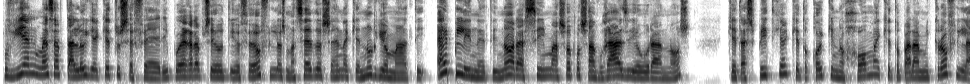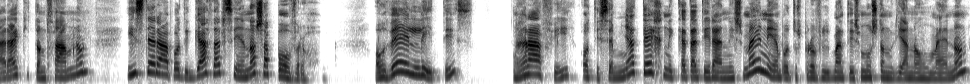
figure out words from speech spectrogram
που βγαίνει μέσα από τα λόγια και του Σεφέρη που έγραψε ότι ο Θεόφιλος μας έδωσε ένα καινούριο μάτι, έπλυνε την όρασή μας όπως αυγάζει ο ουρανός και τα σπίτια και το κόκκινο χώμα και το παραμικρό φυλαράκι των θάμνων ύστερα από την κάθαρση ενός απόβροχου. Ο δε Ελίτης γράφει ότι σε μια τέχνη κατατυραννισμένη από τους προβληματισμούς των διανοουμένων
